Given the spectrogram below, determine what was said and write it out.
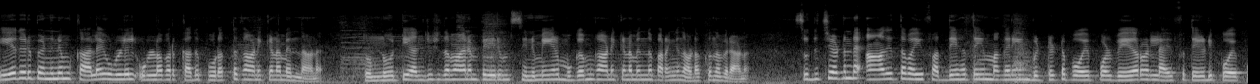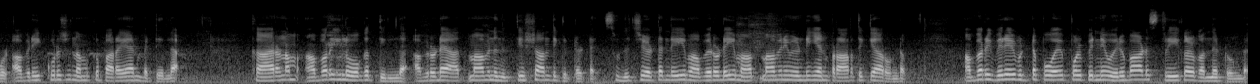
ഏതൊരു പെണ്ണിനും കലയുള്ളിൽ ഉള്ളവർക്ക് അത് പുറത്ത് കാണിക്കണമെന്നാണ്. തൊണ്ണൂറ്റി അഞ്ച് ശതമാനം പേരും സിനിമയിൽ മുഖം കാണിക്കണമെന്ന് പറഞ്ഞ് നടക്കുന്നവരാണ്. സുധിച്ചേട്ടന്റെ ആദ്യത്തെ വൈഫ് അദ്ദേഹത്തെയും മകനെയും വിട്ടിട്ട് പോയപ്പോൾ വേറൊരു ലൈഫ് തേടിപ്പോയപ്പോൾ അവരെക്കുറിച്ച് നമുക്ക് പറയാൻ പറ്റില്ല. കാരണം അവർ ഈ ലോകത്തില്ല. അവരുടെ ആത്മാവിന് നിത്യശാന്തി കിട്ടട്ടെ. സുധിച്ചേട്ടന്റെയും അവരുടെയും ആത്മാവിന് വേണ്ടി ഞാൻ പ്രാർത്ഥിക്കാറുണ്ട്. അവർ ഇവരെ വിട്ടു പോയപ്പോൾ പിന്നെ ഒരുപാട് സ്ത്രീകൾ വന്നിട്ടുണ്ട്.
